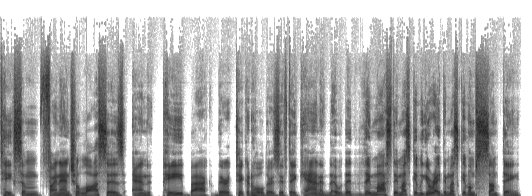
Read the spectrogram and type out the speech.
take some financial losses, and pay back their ticket holders if they can. And they, they, must. They must give. You're right. They must give them something.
